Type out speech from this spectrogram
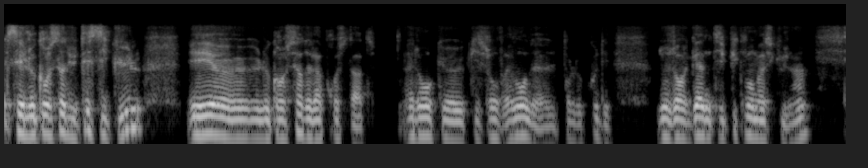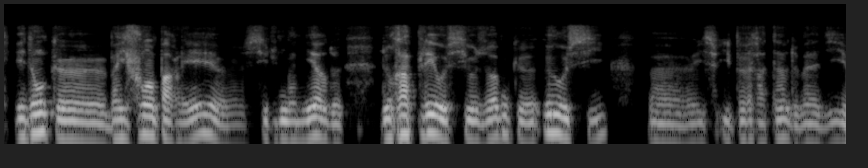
C'est le cancer du testicule et le cancer de la prostate et donc qui sont vraiment pour le coup des deux organes typiquement masculins. Et donc, bah, il faut en parler. c'est une manière de, de, rappeler aussi aux hommes que eux aussi, ils, peuvent être atteints de maladies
